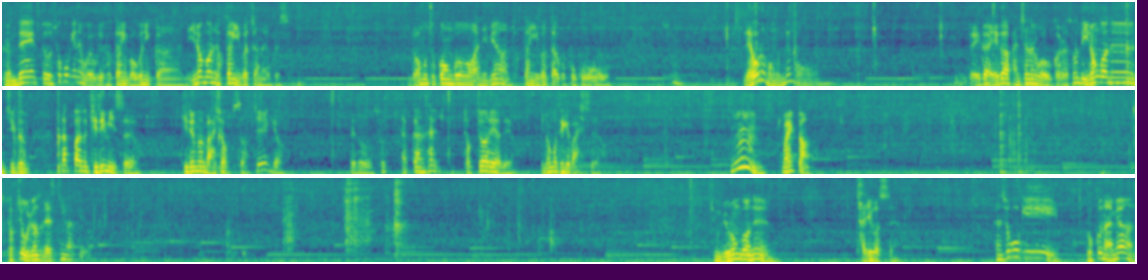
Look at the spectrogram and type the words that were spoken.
그런데 또 소고기는 왜 우리가 적당히 먹으니까 이런 거는 적당히 익었잖아요. 벌써. 너무 두꺼운 거 아니면 적당히 익었다고 보고 레어로 먹는데 뭐. 또 애가 애가 반찬으로 먹을 거라서 근데 이런 거는 지금 딱 봐도 기름이 있어요. 기름은 맛이 없어. 질겨. 그래서 소- 약간 살 적절해야 돼요. 이런 거 되게 맛있어요. 음 맛있다. 접시 올려서 레스팅 할게요. 지금 요런 거는 잘 익었어요. 한 소고기 굽고 나면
